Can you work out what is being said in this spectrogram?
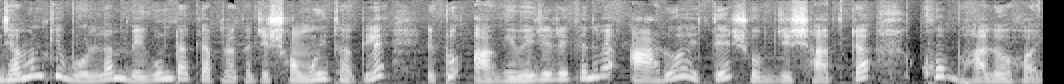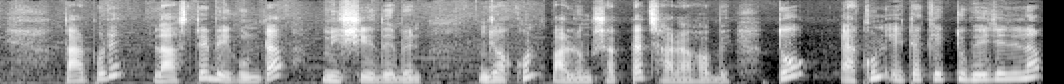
যেমন কি বললাম, বেগুনটাকে আপনার কাছে সময় থাকলে একটু আগে ভেজে রেখে দেবে আরও এতে সবজির স্বাদটা খুব ভালো হয়। তারপরে লাস্টে বেগুনটা মিশিয়ে দেবেন, যখন পালং শাকটা ছাড়া হবে। তো এখন এটাকে একটু ভেজে নিলাম।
